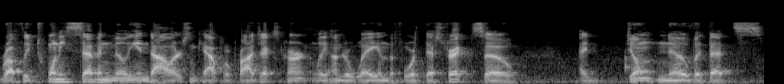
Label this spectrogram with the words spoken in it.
roughly $27 million in capital projects currently underway in the fourth district. So I don't know, but that's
